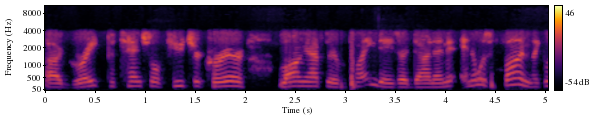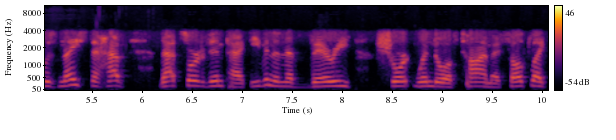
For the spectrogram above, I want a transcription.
uh, great potential future career long after playing days are done. And, and it was fun. Like it was nice to have that sort of impact, even in a very short window of time. I felt like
